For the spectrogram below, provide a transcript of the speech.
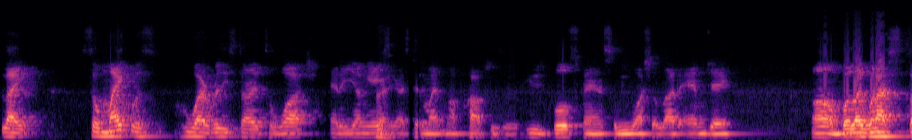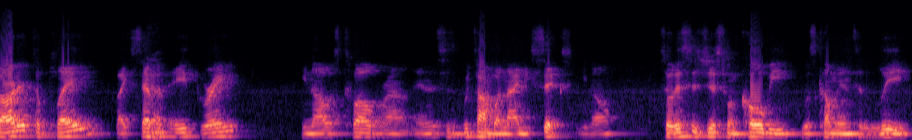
like so Mike was who I really started to watch at a young age. Right. Like I said, my, my pops was a huge Bulls fan, so we watched a lot of MJ. Um, but like when I started to play, like seventh, eighth grade, you know, I was 12 around, and this is we're talking about 96, you know. So this is just when Kobe was coming into the league.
